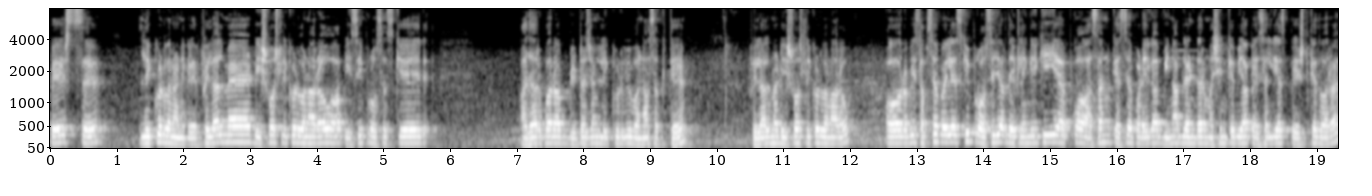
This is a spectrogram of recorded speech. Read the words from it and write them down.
पेस्ट से लिक्विड बनाने के लिए। फ़िलहाल मैं डिश वॉश लिक्विड बना रहा हूँ। आप इसी प्रोसेस के आधार पर आप डिटर्जेंट लिक्विड भी बना सकते हैं। फ़िलहाल मैं डिश वॉश लिक्विड बना रहा हूँ। और अभी सबसे पहले इसकी प्रोसीजर देख लेंगे कि ये आपको आसान कैसे पड़ेगा। बिना ब्लेंडर मशीन के भी आप एस पेस्ट के द्वारा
